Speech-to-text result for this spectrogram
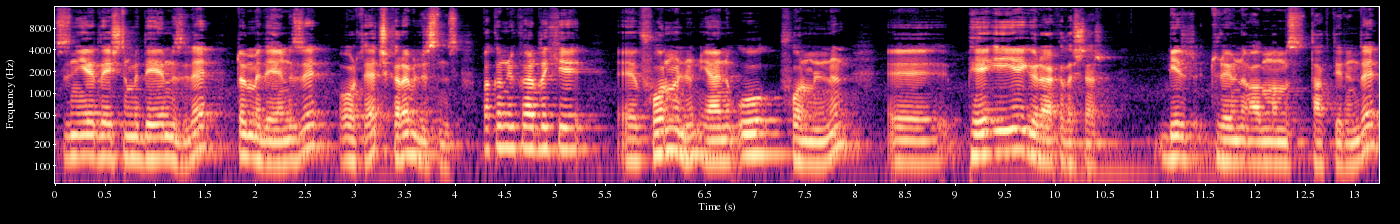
sizin yer değiştirme değeriniz ile dönme değerinizi ortaya çıkarabilirsiniz. Bakın yukarıdaki e, formülün yani U formülünün e, PI'ye göre arkadaşlar bir türevini almamız takdirinde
